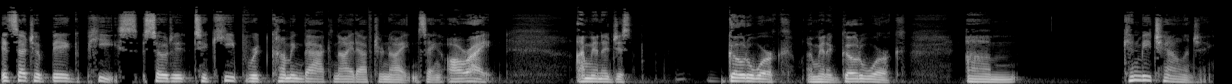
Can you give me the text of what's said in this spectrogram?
It's such a big piece. So to to keep re- coming back night after night and saying, "All right, I'm going to just go to work. I'm going to go to work," um, can be challenging.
